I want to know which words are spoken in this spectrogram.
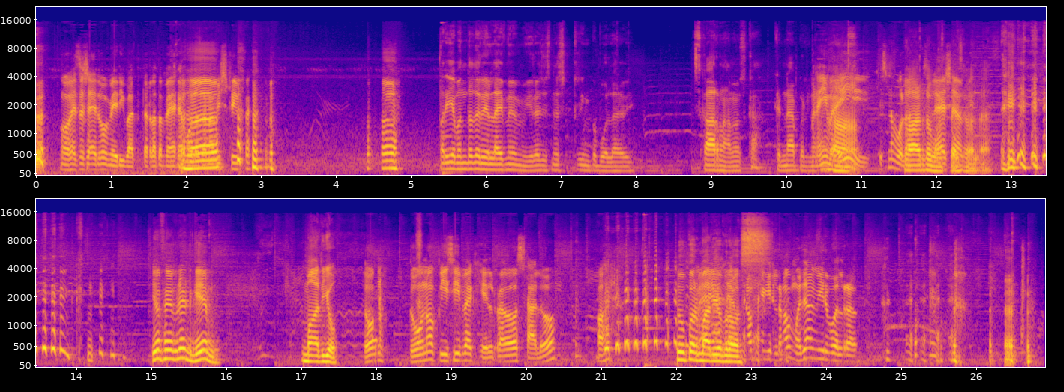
वैसे शायद वो मेरी बात कर रहा था मैंने बोला था ना स्ट्रीम पे पर ये बंदा तो रियल लाइफ में अमीर है जिसने स्ट्रीम पे बोला है अभी। स्कार नाम है उसका किडनैप कर लिया। नहीं हाँ। भाई किसने बोला? बाहर तो बहुत पैसे वाला है। योर फेवरेट गेम मारियो दोनों दोनों पीसी पे खेल रहे हो सालो। और सुपर मारियो ब्रोस खेल रहा हूँ मज़ा अमीर बोल रहा हूँ।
